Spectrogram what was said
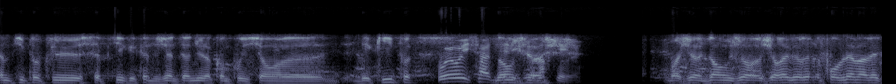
un petit peu plus sceptique quand j'ai entendu la composition euh, d'équipe. Oui, oui, ça, Donc, je- marquer. Moi, je, donc, je, je révélerai le problème avec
